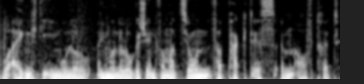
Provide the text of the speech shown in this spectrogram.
wo eigentlich die Immuno immunologische Information verpackt ist, ähm, auftritt.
